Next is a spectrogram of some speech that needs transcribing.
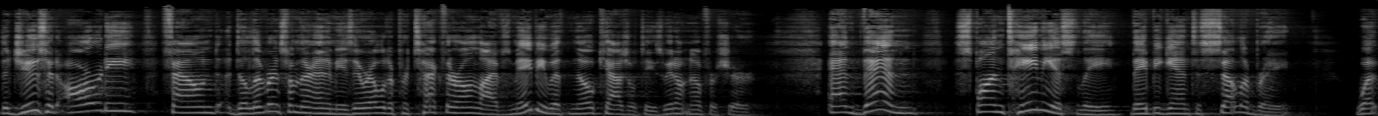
The Jews had already found deliverance from their enemies. They were able to protect their own lives, maybe with no casualties. We don't know for sure. And then spontaneously, they began to celebrate what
